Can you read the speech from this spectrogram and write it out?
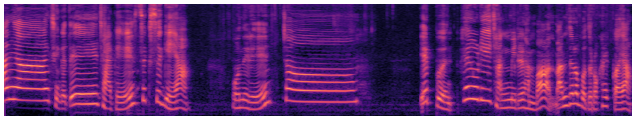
안녕 친구들 작은 쓱쓱이에요. 오늘은 좀 예쁜 회오리 장미를 한번 만들어 보도록 할 거예요.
